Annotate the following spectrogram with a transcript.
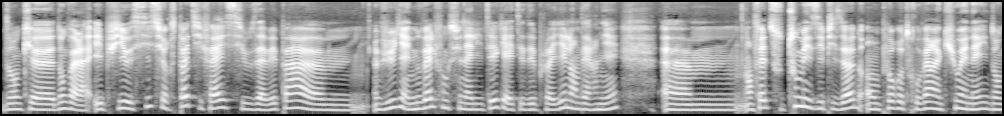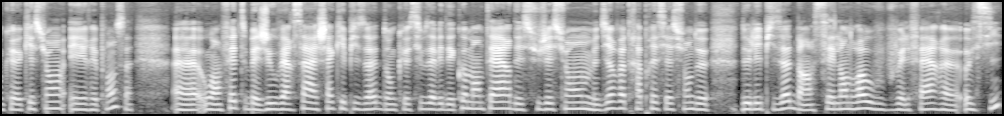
Donc, donc voilà. Et puis aussi sur Spotify, si vous n'avez pas vu, il y a une nouvelle fonctionnalité qui a été déployée l'an dernier. en fait, sous tous mes épisodes, on peut retrouver un QA, donc questions et réponses, où en fait, ben, j'ai ouvert ça à chaque épisode. Donc, euh, si vous avez des commentaires, des suggestions, me dire votre appréciation de, de l'épisode, ben, c'est l'endroit où vous pouvez le faire euh, aussi.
